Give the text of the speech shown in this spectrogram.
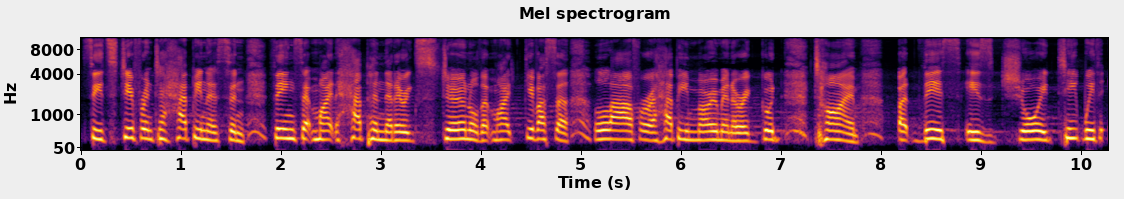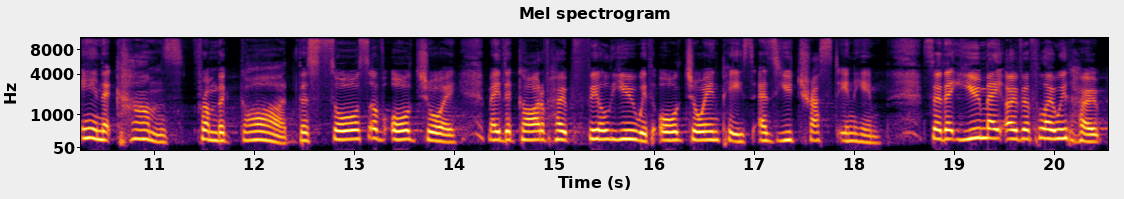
See, it's different to happiness and things that might happen that are external, that might give us a laugh or a happy moment or a good time. But this is joy deep within that comes from the God, the source of all joy. May the God of hope fill you with all joy and peace as you trust in him, so that you may overflow with hope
